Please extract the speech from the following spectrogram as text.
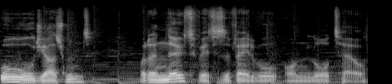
oral judgment, but a note of it is available on Lawtel.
